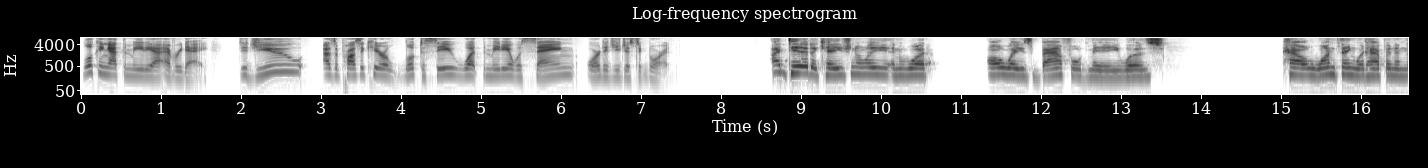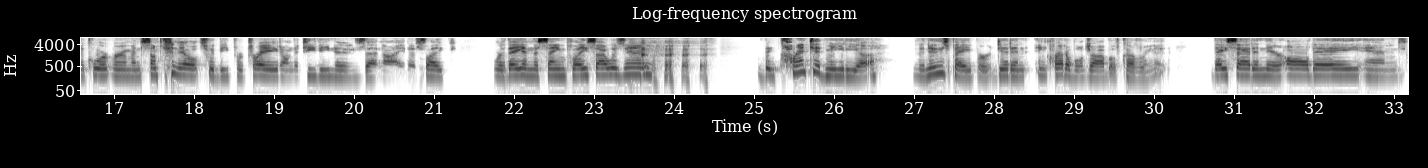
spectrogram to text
looking at the media every day. Did you, as a prosecutor, look to see what the media was saying, or did you just ignore it? I did occasionally, and what always baffled me was how one thing would happen in the courtroom and something else would be portrayed on the TV news that night. It's like, were they in the same place I was in? the printed media, the newspaper, did an incredible job of covering it. They sat in there all day and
